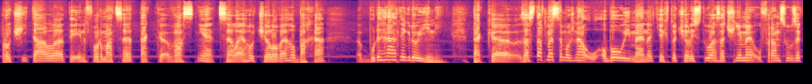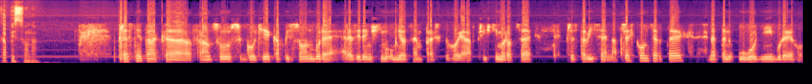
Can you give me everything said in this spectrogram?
pročítal ty informace, tak vlastně celého čelového Bacha bude hrát někdo jiný. Tak eh, zastavme se možná u obou jmen těchto čelistů a začněme u francouze Capisona. Přesně tak, francouz Gauthier Capison bude rezidenčním umělcem Pražského jara v příštím roce. Představí se na třech koncertech, hned ten úvodní bude jeho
